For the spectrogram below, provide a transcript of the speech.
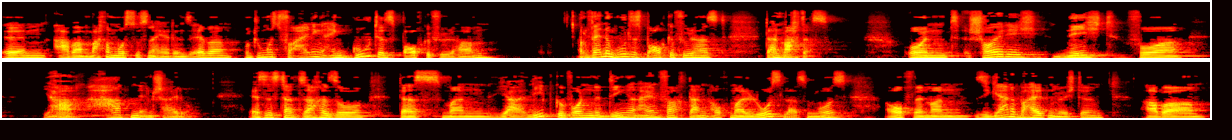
ähm, aber machen musst du es nachher dann selber und du musst vor allen Dingen ein gutes Bauchgefühl haben. Und wenn du ein gutes Bauchgefühl hast, dann mach das. Und scheu dich nicht vor ja, harten Entscheidungen. Es ist Tatsache so, dass man ja liebgewonnene Dinge einfach dann auch mal loslassen muss, auch wenn man sie gerne behalten möchte. Aber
